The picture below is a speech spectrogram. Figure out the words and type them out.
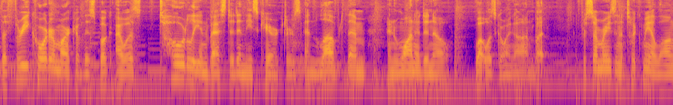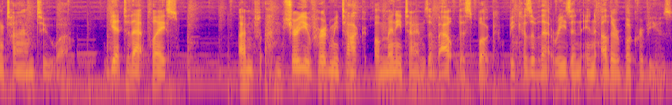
the three quarter mark of this book, I was totally invested in these characters and loved them and wanted to know what was going on. But for some reason, it took me a long time to uh, get to that place. I'm, I'm sure you've heard me talk many times about this book because of that reason in other book reviews.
